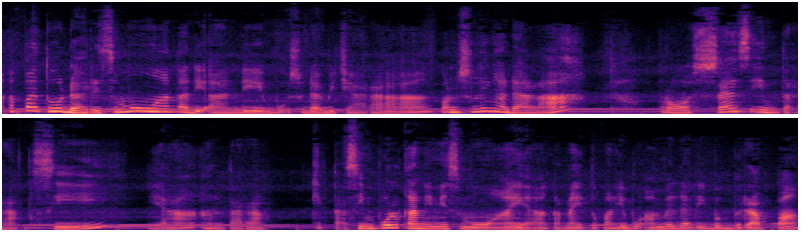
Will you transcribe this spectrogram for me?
apa tuh dari semua tadi ahli Bu sudah bicara. Konseling adalah proses interaksi ya antara kita simpulkan ini semua ya karena itu kan ibu ambil dari beberapa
